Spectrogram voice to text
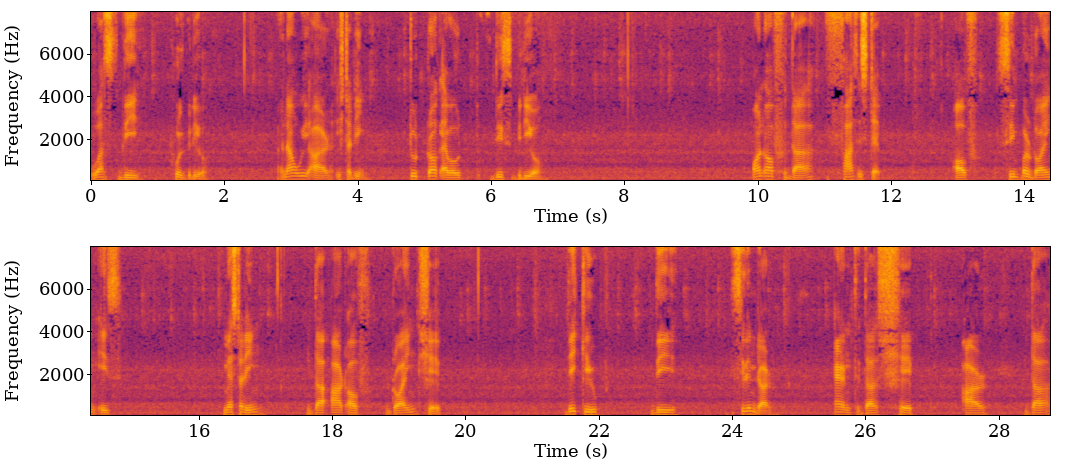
watch the full video. Now we are studying to talk about this video. One of the first step of simple drawing is mastering the art of drawing shape. The cube, the cylinder, and the shape are the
